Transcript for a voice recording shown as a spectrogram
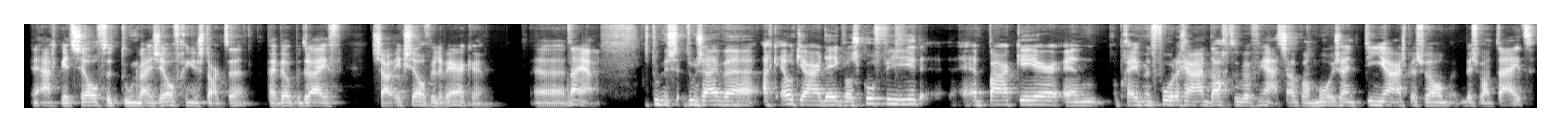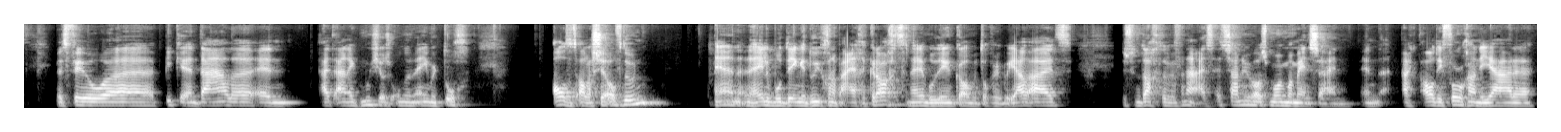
en eigenlijk weer hetzelfde toen wij zelf gingen starten. Bij welk bedrijf zou ik zelf willen werken? Uh, nou ja, dus toen, toen zijn we eigenlijk elk jaar deed ik wel eens koffie een paar keer. En op een gegeven moment vorig jaar dachten we van ja, het zou ook wel mooi zijn. Tien jaar is best wel, best wel een tijd. Met veel uh, pieken en dalen. En uiteindelijk moet je als ondernemer toch altijd alles zelf doen. En een heleboel dingen doe je gewoon op eigen kracht. Een heleboel dingen komen toch weer bij jou uit. Dus toen dachten we van, nou, het, zou nu wel eens een mooi moment zijn. En eigenlijk al die voorgaande jaren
